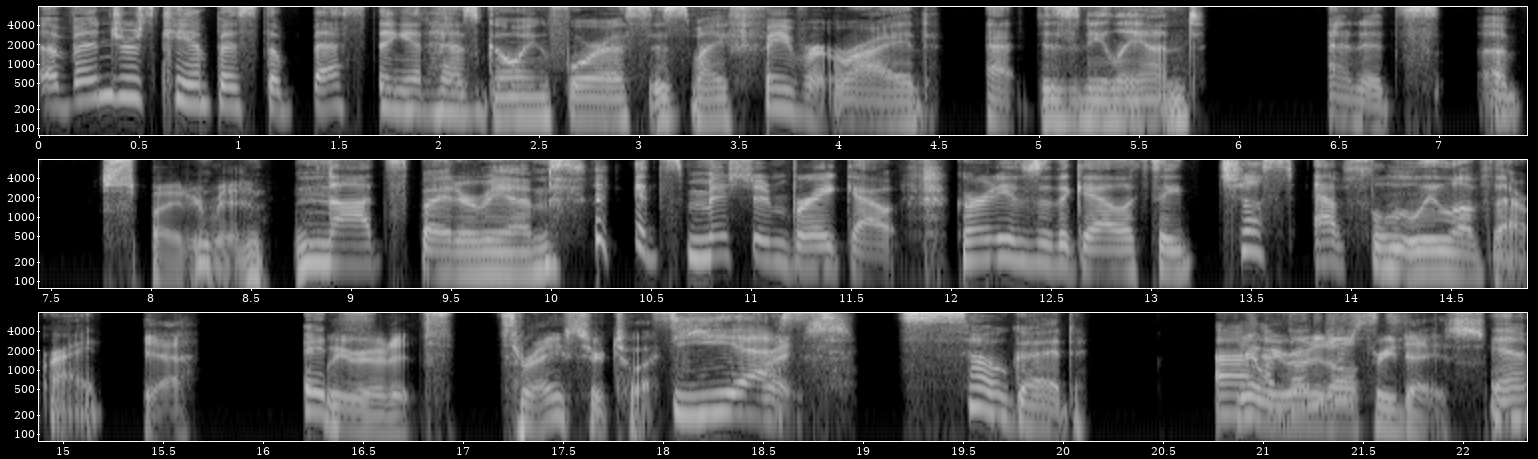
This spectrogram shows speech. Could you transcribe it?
Avengers Campus, the best thing it has going for us is my favorite ride at Disneyland. And it's uh, Spider Man. not Spider Man, it's Mission Breakout. Guardians of the Galaxy. Just absolutely love that ride. Yeah. It's, we rode it th- thrice or twice. Yes. Thrice. So good. Uh, yeah, we rode it all three days. Yeah.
